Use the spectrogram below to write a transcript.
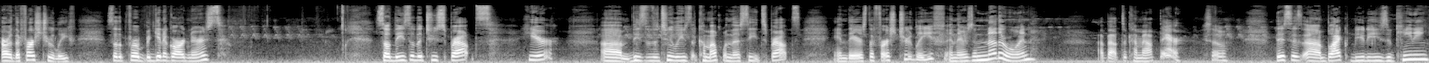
or the first true leaf. So the, for beginner gardeners. So these are the two sprouts here. Um, these are the two leaves that come up when the seed sprouts. And there's the first true leaf. And there's another one about to come out there. So this is uh, Black Beauty Zucchini.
